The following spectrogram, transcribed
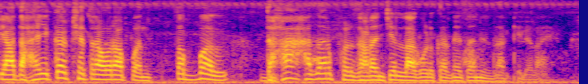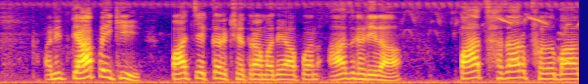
त्या दहा एकर क्षेत्रावर आपण तब्बल दहा हजार फळझाडांची लागवड करण्याचा निर्धार केलेला आहे. आणि त्यापैकी पाच एकर क्षेत्रामध्ये आपण आज घडीला पाच हजार फळबाग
